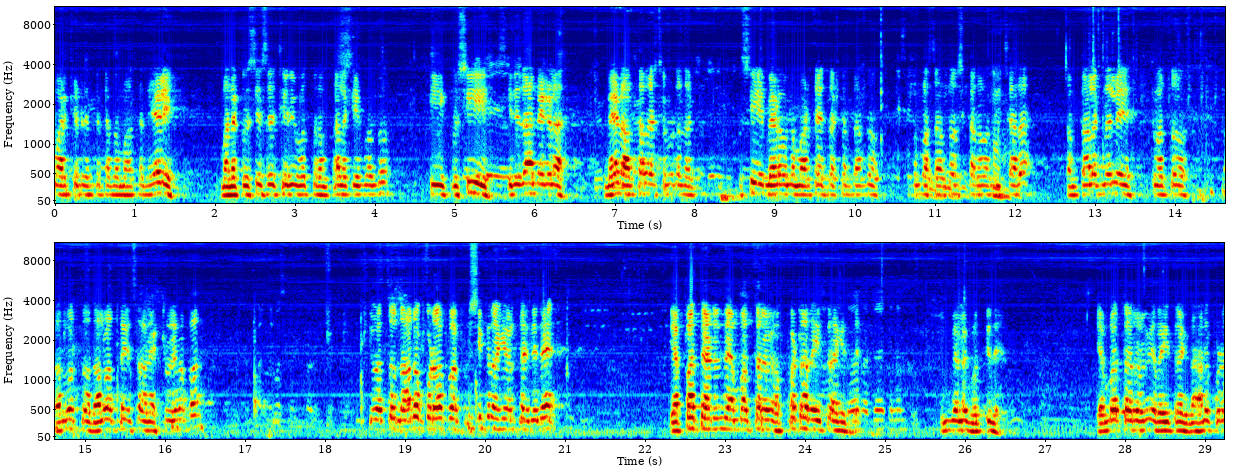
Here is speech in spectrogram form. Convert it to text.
ಮಾಡ್ಕೊಂಡ್ರಿ ಅಂತಕ್ಕಂಥ ಮಾತನ್ನು ಹೇಳಿ ಮನೆ ಕೃಷಿ ಸಚಿವರು ಇವತ್ತು ನಮ್ಮ ತಾಲೂಕಿಗೆ ಬಂದು ಈ ಕೃಷಿ ಸಿರಿಧಾನ್ಯಗಳ ಮೇಳ ಅಂತಾರಾಷ್ಟ್ರೀಯ ಮಟ್ಟದ ಕೃಷಿ ಮೇಳವನ್ನು ಮಾಡ್ತಾ ಇರ್ತಕ್ಕಂಥದ್ದು ತುಂಬಾ ಸಂತೋಷಕರವಾದ ವಿಚಾರ. ನಮ್ಮ ತಾಲೂಕಿನಲ್ಲಿ ಇವತ್ತು ನಲವತ್ತು ನಲವತ್ತೈದು ಸಾವಿರ ಹೆಕ್ಟರ್ ಏನಪ್ಪ? ಇವತ್ತು ನಾನು ಕೂಡ ಒಬ್ಬ ಕೃಷಿಕರಾಗಿ ಹೇಳ್ತಾ ಇದ್ದೇನೆ. ಎಪ್ಪತ್ತೆರಡರಿಂದ ಎಂಬತ್ತರ ಅಪ್ಪಟ ರೈತರಾಗಿದ್ದೆ. ನಿಮ್ಗೆಲ್ಲ ಗೊತ್ತಿದೆ. ಎಂಬತ್ತಾರವರೆಗೆ ರೈತರಾಗಿ ನಾನು ಕೂಡ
